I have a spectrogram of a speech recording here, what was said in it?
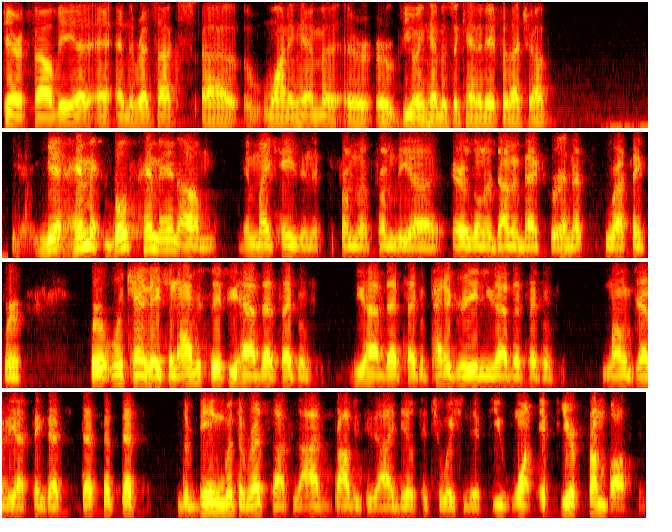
Derek Falvey uh, and the Red Sox uh, wanting him uh, or, or, viewing him as a candidate for that job? Yeah, him, both him and um and Mike Hazen from the from the uh, Arizona Diamondbacks were, yeah. and that's where I think we're, we're we're candidates. And obviously, if you have that type of you have that type of pedigree and you have that type of longevity, I think that's that's that's, that's the being with the Red Sox is obviously the ideal situation if you want if you're from Boston.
